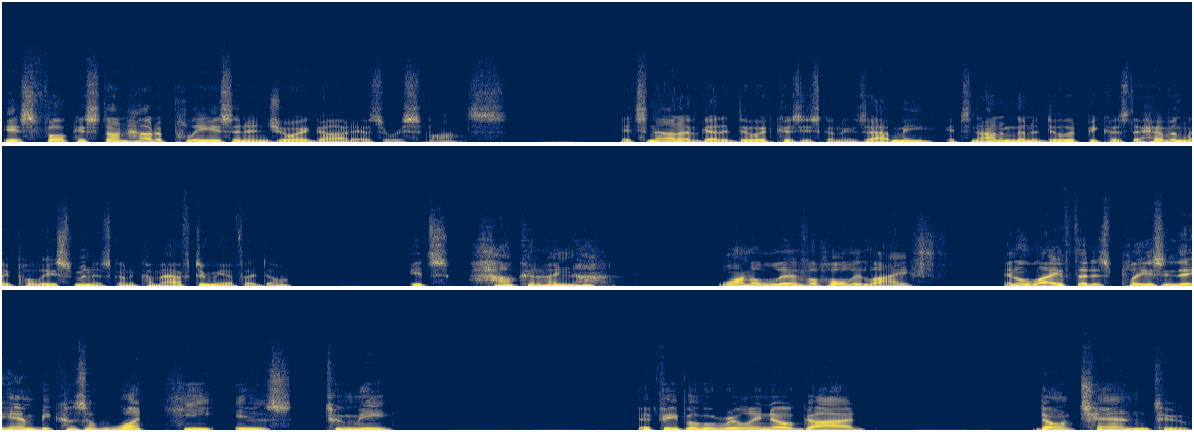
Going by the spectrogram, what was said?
is focused on how to please and enjoy God as a response. It's not I've got to do it because he's going to zap me. It's not I'm going to do it because the heavenly policeman is going to come after me if I don't. It's how could I not want to live a holy life in a life that is pleasing to him because of what he is to me? If people who really know God don't tend to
